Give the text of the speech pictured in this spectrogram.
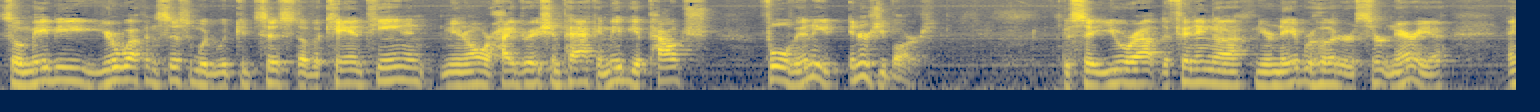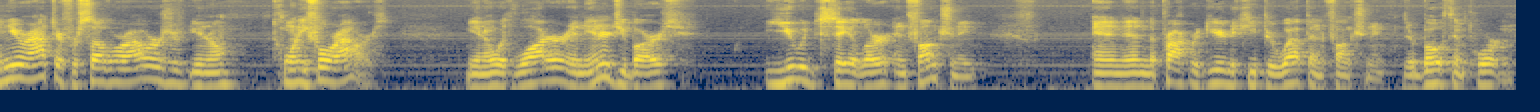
So maybe your weapon system would, would consist of a canteen and you know, or hydration pack and maybe a pouch full of any energy bars. To say you were out defending uh, your neighborhood or a certain area, and you were out there for several hours, or, you know, 24 hours. You know, with water and energy bars, you would stay alert and functioning, and then the proper gear to keep your weapon functioning. They're both important.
